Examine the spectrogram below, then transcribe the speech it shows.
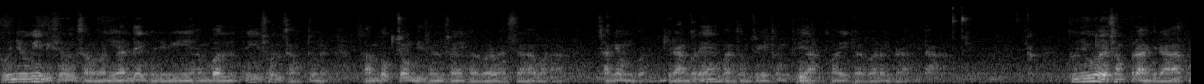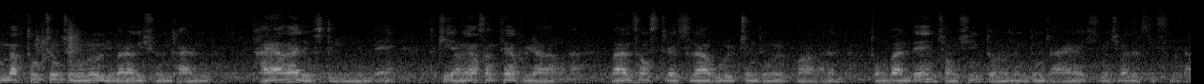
근육의 미세손상은 이완된 근육이 한 번의 손상 또는 반복적 미세손상의 결과로 발생하거나 작용근, 기란근의 만성적인 상태의 악화의 결과로 일어납니다. 근육의 외상뿐 아니라 근막 통증 증후를 유발하기 쉬운 다양, 다양 한 요소들이 있는데 특히 영양 상태가 불량하거나 만성 스트레스나 우울증 등을 포함하는 동반된 정신 또는 행동 장애가 있으면 심화될 수 있습니다.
